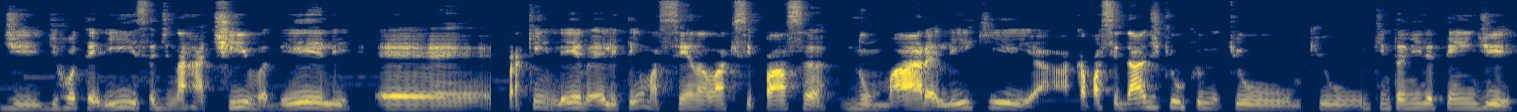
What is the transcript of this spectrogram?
de, de roteirista, de narrativa dele. É, para quem lê, ele tem uma cena lá que se passa no mar ali que a capacidade que o, que o, que o Quintanilha tem de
